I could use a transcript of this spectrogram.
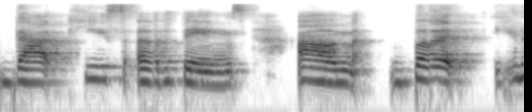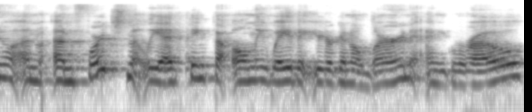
that piece of things. Um, but you know un- unfortunately i think the only way that you're going to learn and grow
